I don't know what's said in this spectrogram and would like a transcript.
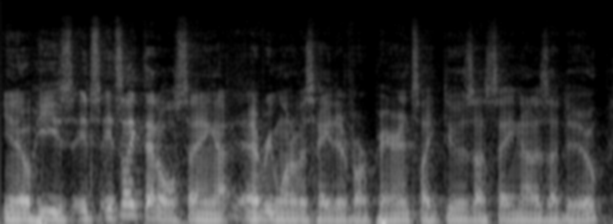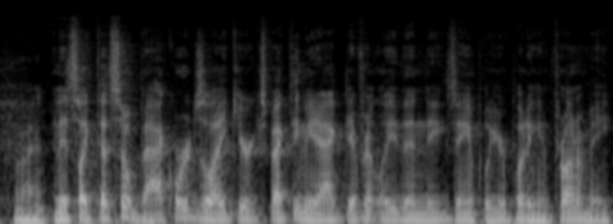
you know, he's it's it's like that old saying: every one of us hated of our parents, like "do as I say, not as I do." Right. And it's like that's so backwards. Like you're expecting me to act differently than the example you're putting in front of me,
